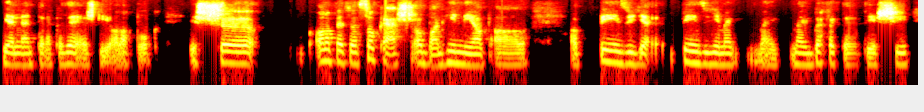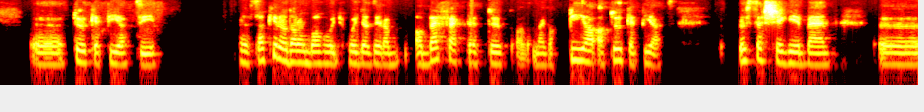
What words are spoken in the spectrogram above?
jelentenek az ESG alapok. És alapvetően szokás abban hinni a, a, a pénzügyi, pénzügyi meg, meg, meg befektetési tőkepiaci szakirodalomban, hogy, hogy azért a, a befektetők, a, meg a, pia, a tőkepiac összességében ö,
